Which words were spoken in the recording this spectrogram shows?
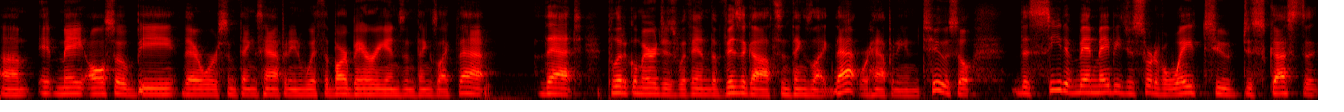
Um, it may also be there were some things happening with the barbarians and things like that, that political marriages within the Visigoths and things like that were happening too. So the seed of men may be just sort of a way to discuss the,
